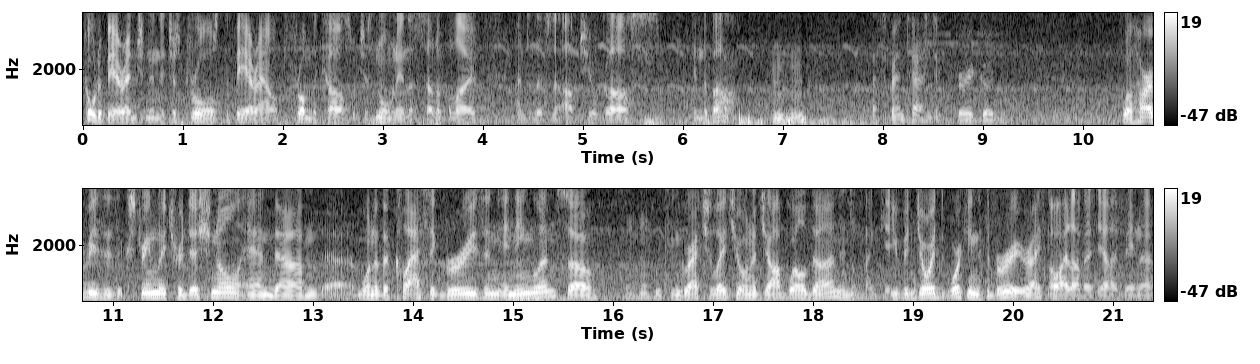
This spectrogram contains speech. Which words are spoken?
called a beer engine, and it just draws the beer out from the cask, which is normally in the cellar below, and delivers it up to your glass in the bar. That's fantastic. Very good. Well, Harvey's is extremely traditional and um, uh, one of the classic breweries in, in England, so we congratulate you on a job well done. And Oh, thank you. have enjoyed working at the brewery, right? Oh, I love it. Yeah, I've been uh,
